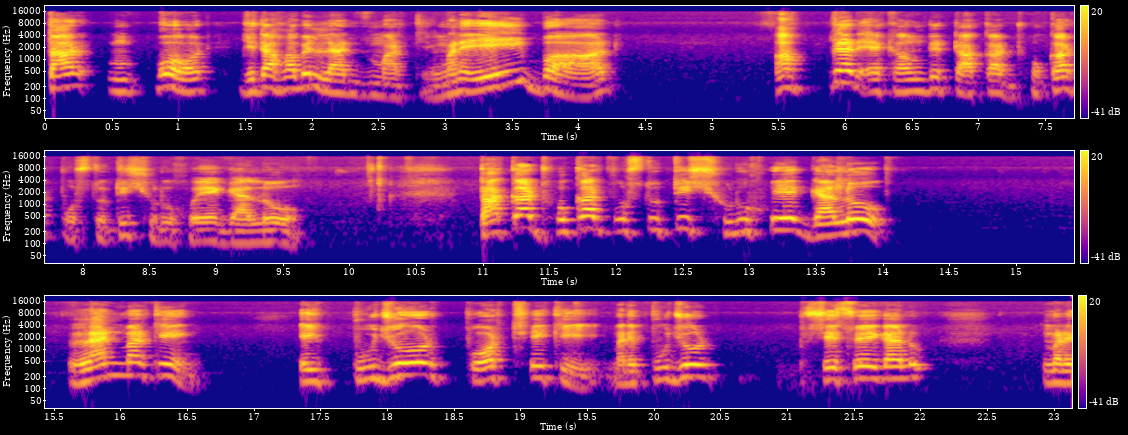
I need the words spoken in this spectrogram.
তারপর যেটা হবে ল্যান্ডমার্কিং মানে এইবার আপনার অ্যাকাউন্টে টাকা ঢোকার প্রস্তুতি শুরু হয়ে গেল। টাকা ঢোকার প্রস্তুতি শুরু হয়ে গেল। ল্যান্ডমার্কিং এই পুজোর পর থেকে মানে পুজোর শেষ হয়ে গেল মানে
